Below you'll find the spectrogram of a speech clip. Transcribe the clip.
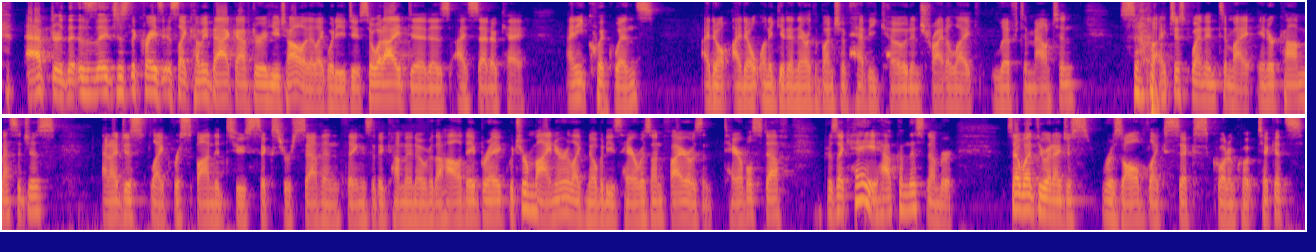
after this, it's just the crazy. It's like coming back after a huge holiday. Like, what do you do? So what I did is I said, "Okay, I need quick wins. I don't I don't want to get in there with a bunch of heavy code and try to like lift a mountain." So I just went into my intercom messages and I just like responded to six or seven things that had come in over the holiday break, which were minor. Like nobody's hair was on fire. It wasn't terrible stuff. But it was like, hey, how come this number? So I went through and I just resolved like six quote unquote tickets.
